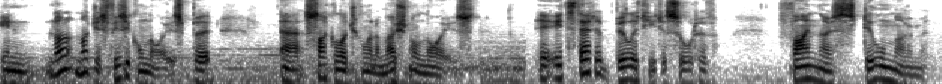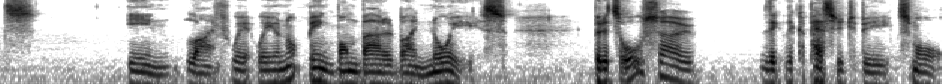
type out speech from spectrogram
in not, not just physical noise, but uh, psychological and emotional noise. It's that ability to sort of find those still moments in life where, where you're not being bombarded by noise but it's also the, the capacity to be small.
